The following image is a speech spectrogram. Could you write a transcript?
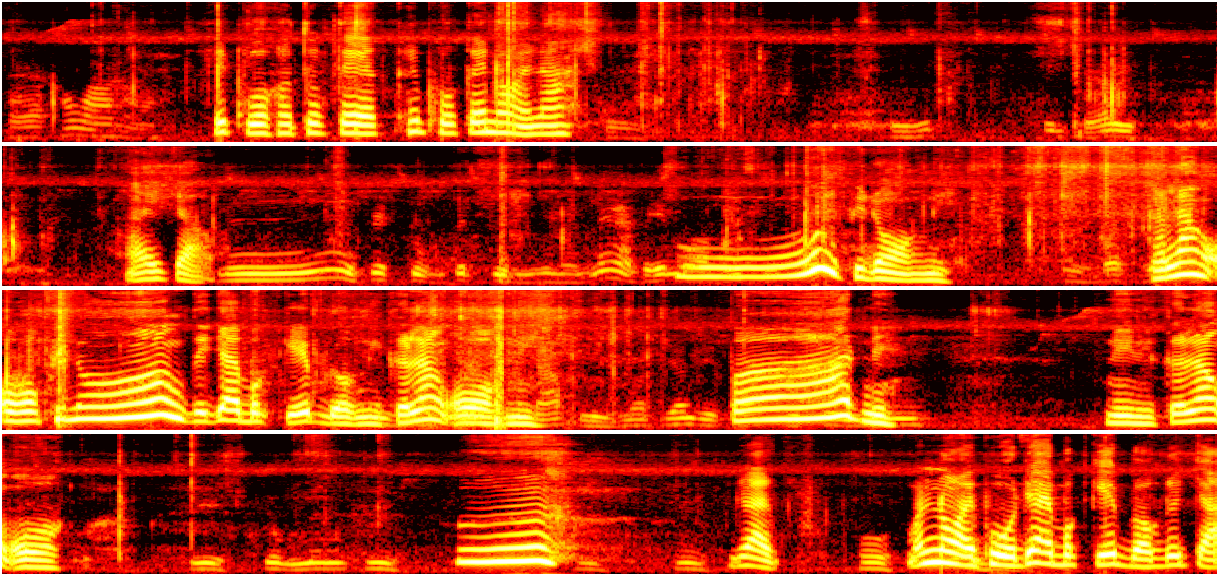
แต่เขาวาง เอาให้ปัวเขาตกแตกให้ปัวใกล้หน่อยนะขึ้นแถวอีกหายเจ้าโอ้ยพี่น้องนี่กำลังออกพี่น้อง แต่ยายบ่เก็บดอกนี่กำลังออกนี่จับนี่มาเตรียมสิปาดนี่ นี่นี่กำลังออกเออยายมันหน่อยโพดยายบ่เก็บดอกด้อจ้า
